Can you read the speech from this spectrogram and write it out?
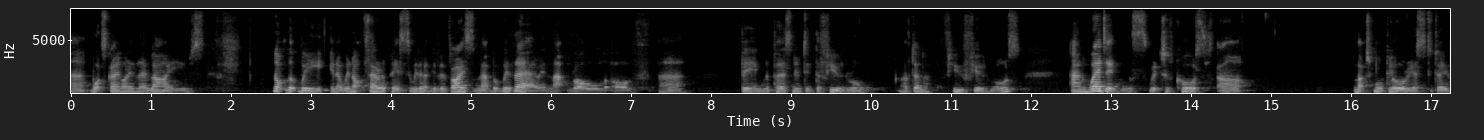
uh, what's going on in their lives. Not that we, you know, we're not therapists and we don't give advice on that, but we're there in that role of uh, being the person who did the funeral. I've done a few funerals and weddings, which of course are much more glorious to do.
